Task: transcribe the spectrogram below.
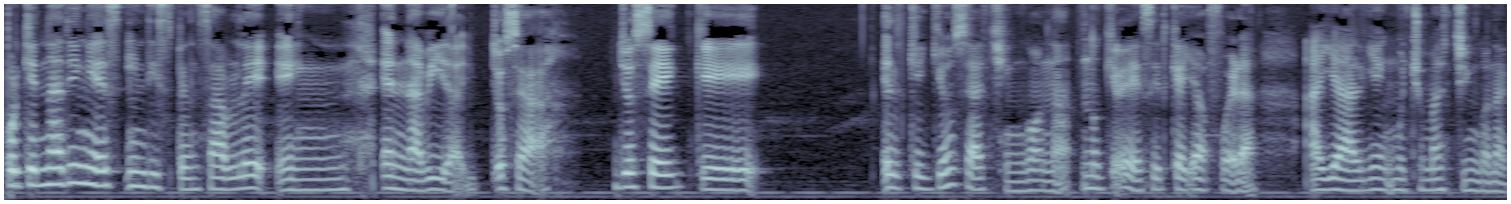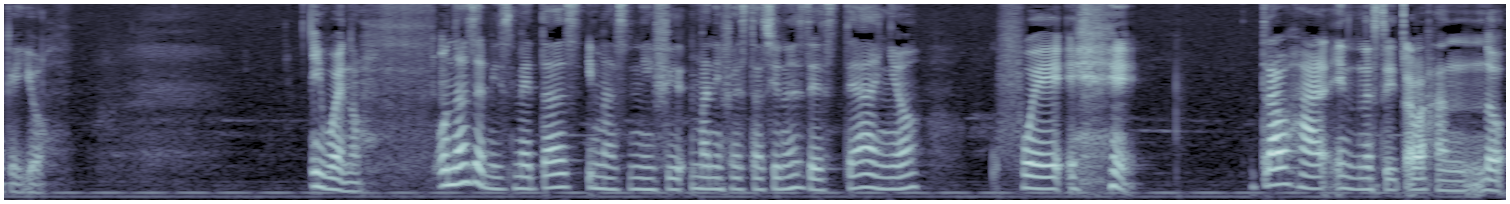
Porque nadie es indispensable en, en la vida. O sea, yo sé que el que yo sea chingona no quiere decir que allá afuera haya alguien mucho más chingona que yo. Y bueno, una de mis metas y manifestaciones de este año fue trabajar en donde estoy trabajando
